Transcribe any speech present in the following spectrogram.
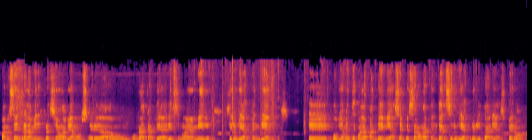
cuando se entra la administración, habíamos heredado una cantidad de 19 mil cirugías pendientes. Eh, obviamente con la pandemia se empezaron a atender cirugías prioritarias, pero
